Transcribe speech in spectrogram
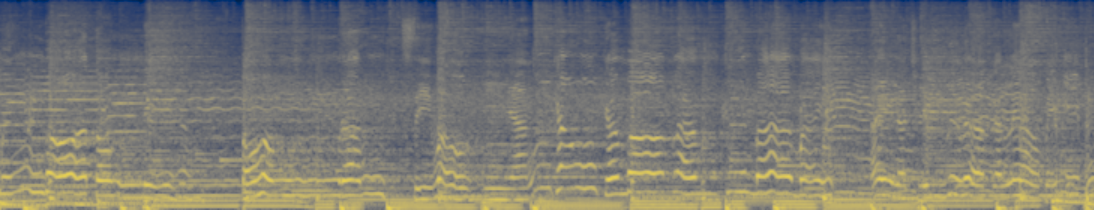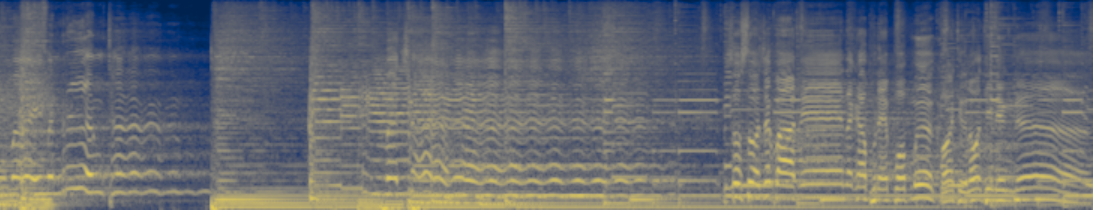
มึงบ่ต้องเหนียวต้องรังสิเว้าอียงเขาก็บอกลำขึ้นมาใหม่ให้ละทิมเลิกกันแล้วไม่มีผู้ใหม่มันเรื่องทางมาแชร์สดๆจากบาทเนี่ยนะครับผู้ใดพบมือขอให้ถึงรางวัลที่หนึ่งเด้อ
